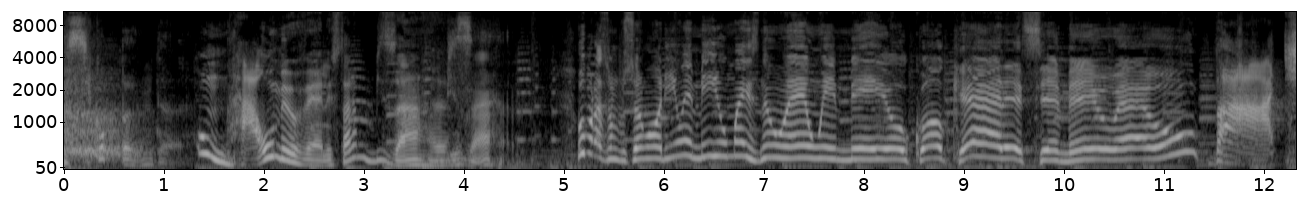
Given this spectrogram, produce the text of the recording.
psicopanda. Um Raul, meu velho. História bizarra. Bizarra. O próximo professor Maurinho é um e-mail, mas não é um e-mail qualquer. Esse e-mail é um batismo!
